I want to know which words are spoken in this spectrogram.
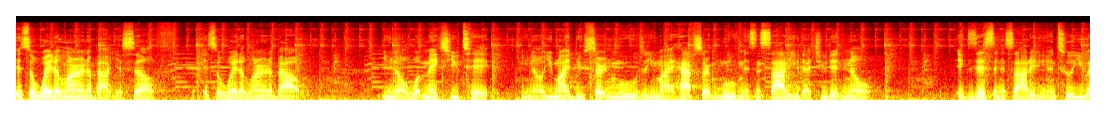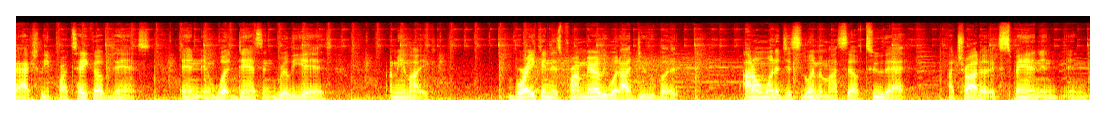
it's a way to learn about yourself. It's a way to learn about you know, what makes you tick. You know, you might do certain moves or you might have certain movements inside of you that you didn't know existed inside of you until you actually partake of dance and, and what dancing really is. I mean, like, breaking is primarily what I do, but I don't want to just limit myself to that. I try to expand and, and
